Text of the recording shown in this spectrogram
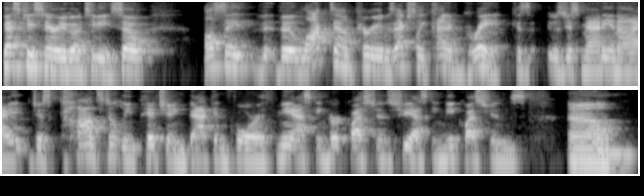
best case scenario go on TV. So I'll say the, the lockdown period was actually kind of great because it was just Maddie and I just constantly pitching back and forth, me asking her questions, she asking me questions. Um,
